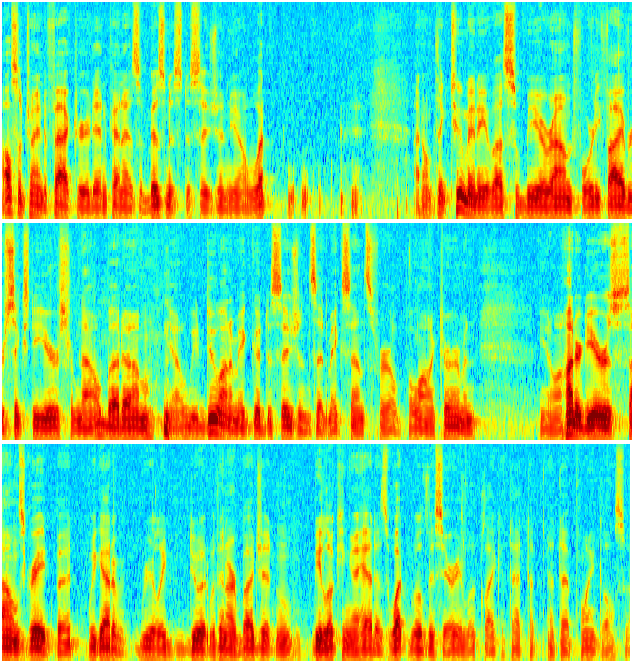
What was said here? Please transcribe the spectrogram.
also trying to factor it in kind of as a business decision, you know, what, I don't think too many of us will be around 45 or 60 years from now, but, um, you know, we do want to make good decisions that make sense for the long term. And, you know, 100 years sounds great, but we got to really do it within our budget and be looking ahead as what will this area look like at that, at that point also.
